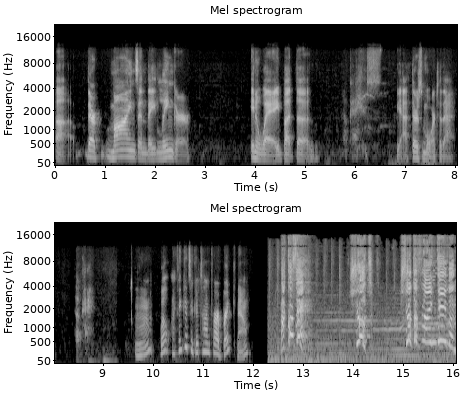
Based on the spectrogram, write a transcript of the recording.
Uh, their minds and they linger in a way, but the okay yeah, there's more to that. okay Mhm. Well, I think it's a good time for our break now. Makose! Shoot! Shoot the flying demon!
